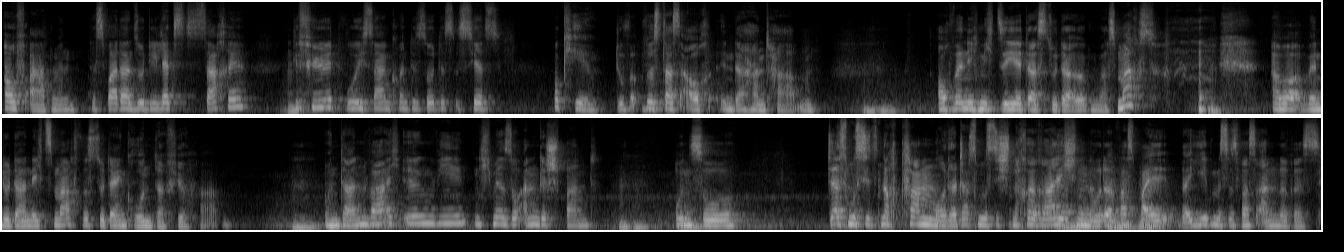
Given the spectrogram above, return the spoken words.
Aufatmen. Das war dann so die letzte Sache gefühlt, wo ich sagen konnte, so, das ist jetzt okay, du wirst das auch in der Hand haben. Auch wenn ich nicht sehe, dass du da irgendwas machst. Aber wenn du da nichts machst, wirst du deinen Grund dafür haben. Und dann war ich irgendwie nicht mehr so angespannt und so, das muss jetzt noch kommen oder das muss ich noch erreichen oder was bei, bei jedem ist es was anderes.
